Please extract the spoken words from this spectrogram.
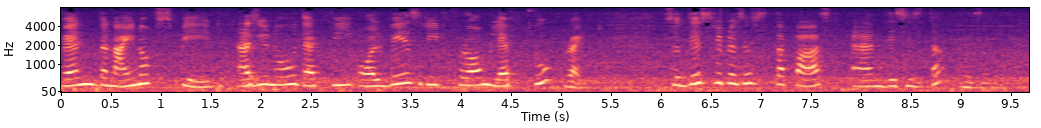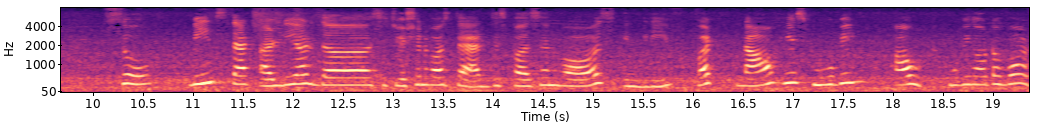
when the nine of spade as you know that we always read from left to right. So this represents the past and this is the present. So means that earlier the situation was that this person was in grief but now he is moving out moving out of what?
